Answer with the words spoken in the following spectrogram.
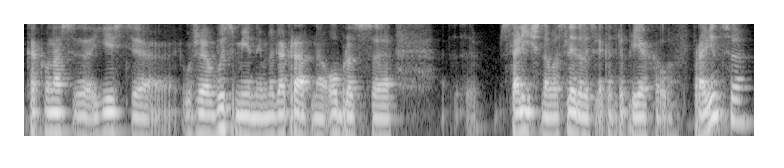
как у нас есть уже высмеянный многократно образ столичного следователя, который приехал в провинцию,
